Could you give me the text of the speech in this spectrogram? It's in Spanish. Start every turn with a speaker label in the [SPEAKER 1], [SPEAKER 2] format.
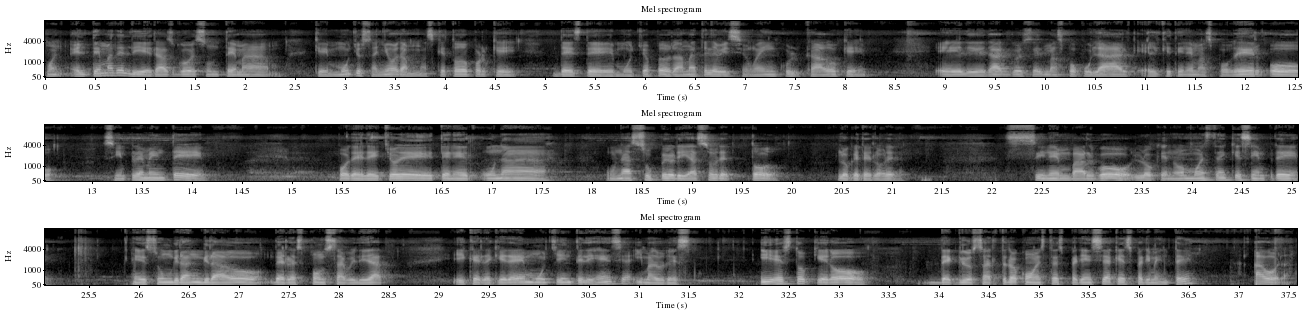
[SPEAKER 1] Bueno, el tema del liderazgo es un tema que muchos añoran, más que todo porque desde muchos programas de televisión han inculcado que el liderazgo es el más popular, el que tiene más poder o simplemente por el hecho de tener una, una superioridad sobre todo lo que te rodea. Sin embargo, lo que no muestra es que siempre es un gran grado de responsabilidad y que requiere mucha inteligencia y madurez. Y esto quiero desglosártelo con esta experiencia que experimenté ahora.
